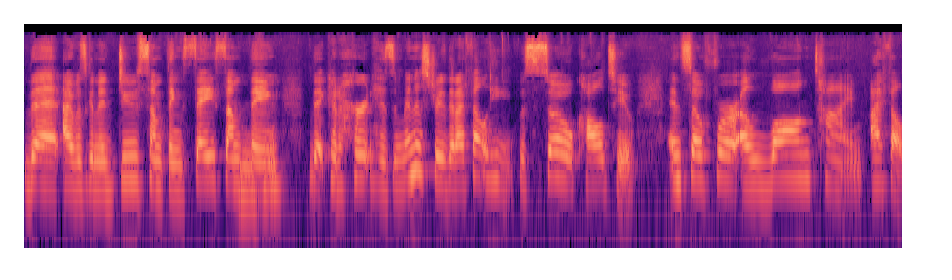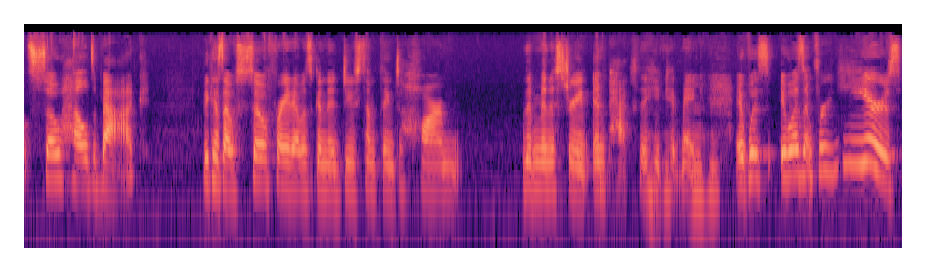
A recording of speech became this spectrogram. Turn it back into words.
that I was going to do something, say something mm-hmm. that could hurt his ministry that I felt he was so called to. And so for a long time, I felt so held back because I was so afraid I was going to do something to harm the ministry and impact that he mm-hmm. could make. Mm-hmm. It was it wasn't for years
